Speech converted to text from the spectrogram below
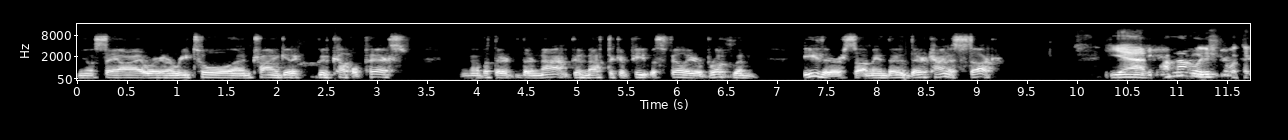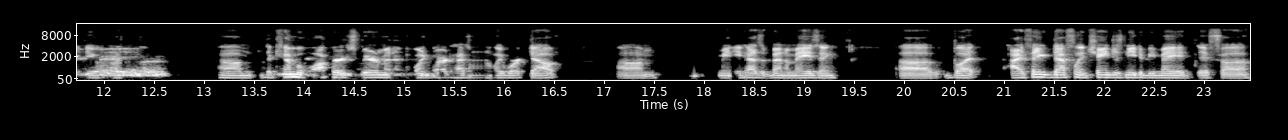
you know, say, all right, we're going to retool and try and get a good couple picks, you know, but they're they're not good enough to compete with Philly or Brooklyn either. So I mean, they're they're kind of stuck. Yeah, I'm not really sure what they do. Um, the Kemba Walker experiment at point guard hasn't really worked out. Um, I mean, he hasn't been amazing, uh, but I think definitely changes need to be made if uh,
